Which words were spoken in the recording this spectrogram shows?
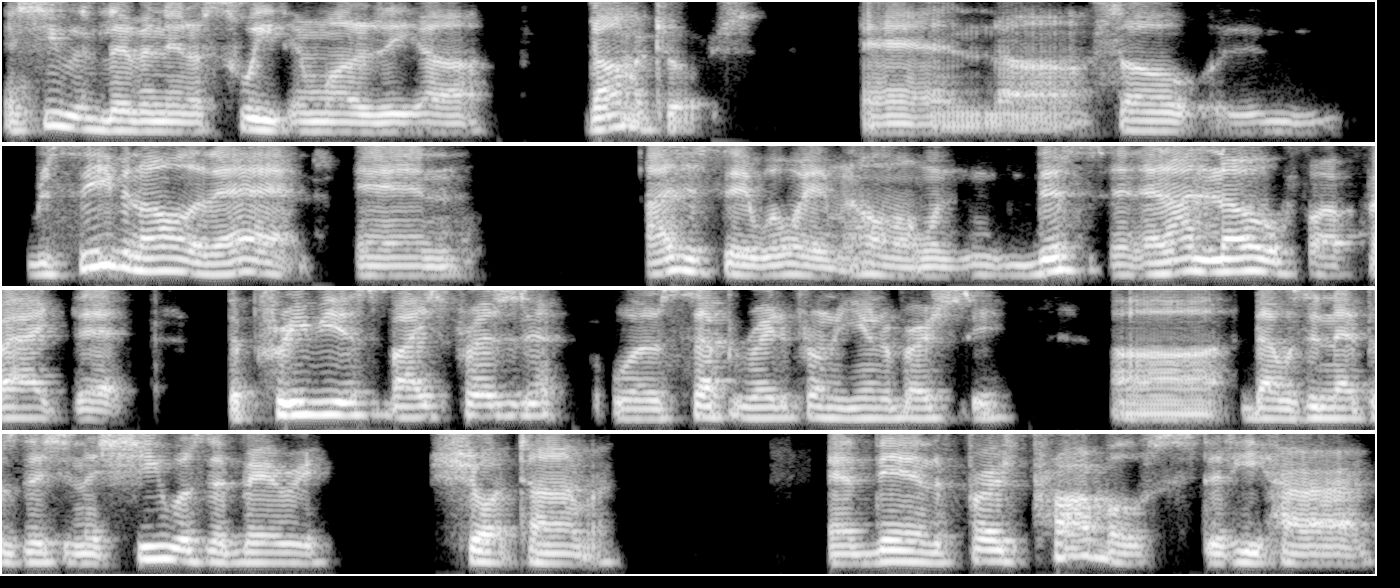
and she was living in a suite in one of the uh, dormitories, and uh, so receiving all of that, and I just said, well, wait a minute, hold on. When this, and, and I know for a fact that the previous vice president was separated from the university. Uh, that was in that position, and she was a very short timer. And then the first provost that he hired,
